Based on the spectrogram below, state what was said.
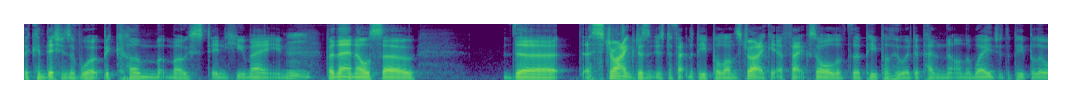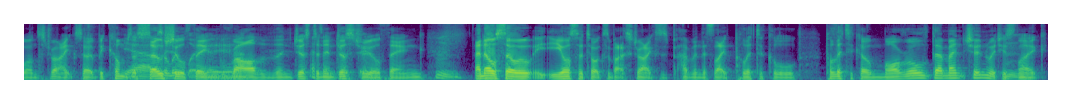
the conditions of work become most inhumane. Hmm. But then also, the a strike doesn't just affect the people on strike; it affects all of the people who are dependent on the wage of the people who are on strike. So it becomes Yeah, a social absolutely. thing Yeah, yeah. rather than just That's an industrial thing. Hmm. And also, he also talks about strikes as having this like political, politico moral dimension, which is hmm. like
